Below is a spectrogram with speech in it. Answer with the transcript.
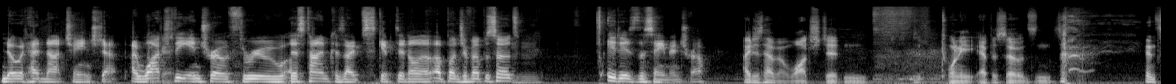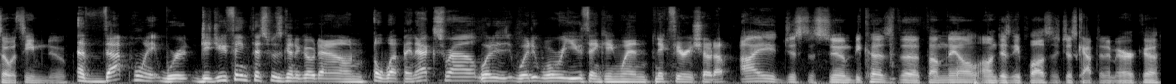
No, it had not changed yet. I watched Okay. the intro through this time because I skipped it a, a bunch of episodes. Mm-hmm. It is the same intro. I just haven't watched it in twenty episodes, and and so it seemed new. At that point, were did you think this was going to go down a Weapon X route? What is what, what were you thinking when Nick Fury showed up? I just assumed because the thumbnail on Disney Plus is just Captain America.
